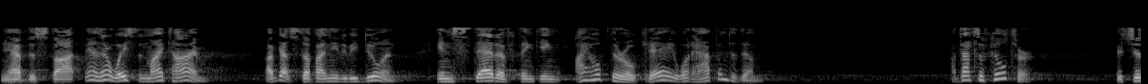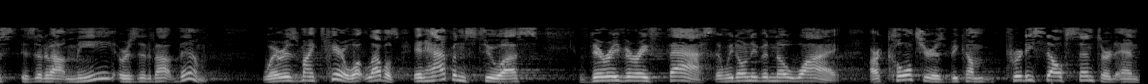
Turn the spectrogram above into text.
You have this thought, man, they're wasting my time. I've got stuff I need to be doing. Instead of thinking, I hope they're okay. What happened to them? That's a filter. It's just, is it about me or is it about them? Where is my care? What levels? It happens to us very, very fast and we don't even know why. Our culture has become pretty self-centered and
